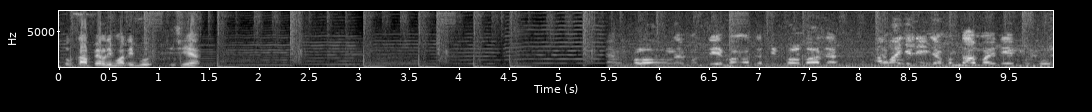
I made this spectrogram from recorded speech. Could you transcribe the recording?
Untuk kapel 5000 isinya. Kalau lemon tea emang agak simpel bahannya. Apa aja nih? Yang pertama ini bubuk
